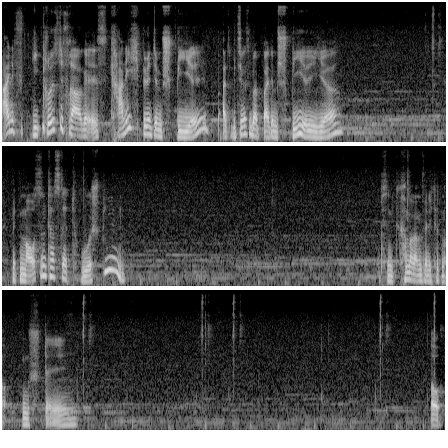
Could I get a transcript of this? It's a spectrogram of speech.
Eine, die größte Frage ist, kann ich mit dem Spiel, also beziehungsweise bei, bei dem Spiel hier, mit Maus und Tastatur spielen? Bisschen Kameraempfindlichkeit mal umstellen. Oh.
